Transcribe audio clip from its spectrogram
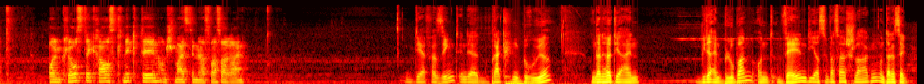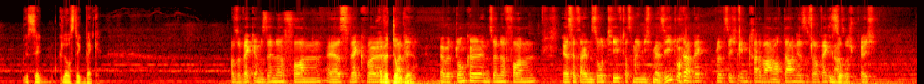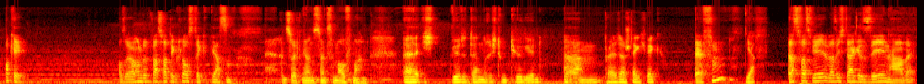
hol einen Glow-Stick raus, knick den und schmeiß den in das Wasser rein. Der versinkt in der brackigen Brühe und dann hört ihr ein wieder ein Blubbern und Wellen, die aus dem Wasser schlagen und dann ist der, ist der Glowstick weg. Also weg im Sinne von, er ist weg, weil. Er wird dunkel. Man, er wird dunkel im Sinne von, er ist jetzt eben so tief, dass man ihn nicht mehr sieht oder weg. Plötzlich eben gerade war er noch da und jetzt ist er weg. So. Also sprich, okay. Also irgendwas hat den Glow-Stick gegessen. dann sollten wir uns langsam aufmachen. Äh, ich würde dann Richtung Tür gehen. Ähm, Predator stecke ich weg. Steffen, Ja. das, was, wir, was ich da gesehen habe,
